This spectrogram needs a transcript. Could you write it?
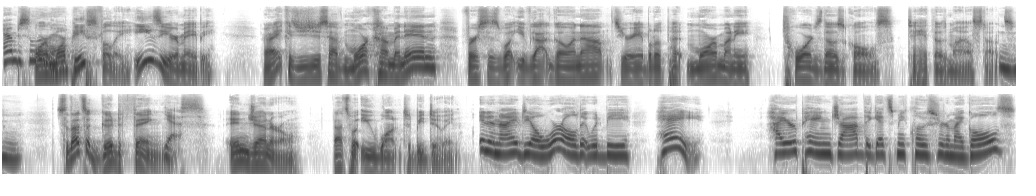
Absolutely. Or more peacefully, easier maybe, right? Because you just have more coming in versus what you've got going out. So you're able to put more money towards those goals to hit those milestones. Mm-hmm. So that's a good thing. Yes. In general, that's what you want to be doing. In an ideal world, it would be hey, higher paying job that gets me closer to my goals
